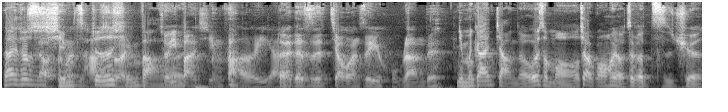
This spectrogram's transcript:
那就是刑就是刑法，就一般刑法而已啊。那个是教官自己胡乱的。你们刚才讲的，为什么教官会有这个职缺？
